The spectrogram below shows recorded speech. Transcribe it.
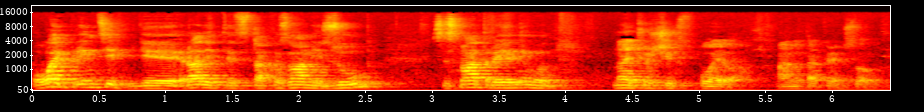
ovaj princip gdje radite takozvani zub se smatra jednim od najčvršćih spojeva, ajmo tako reći slobodno.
